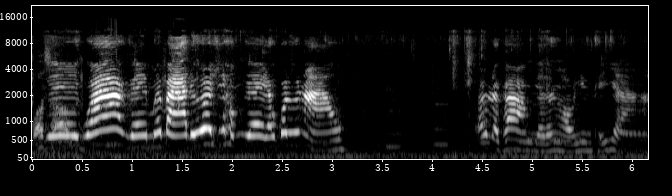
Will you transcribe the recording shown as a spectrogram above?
Quá ghê sợ. quá ghê mới ba đứa chứ không ghê đâu có đứa nào. Đó là không? Giờ đang ngồi như khỉ già nè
